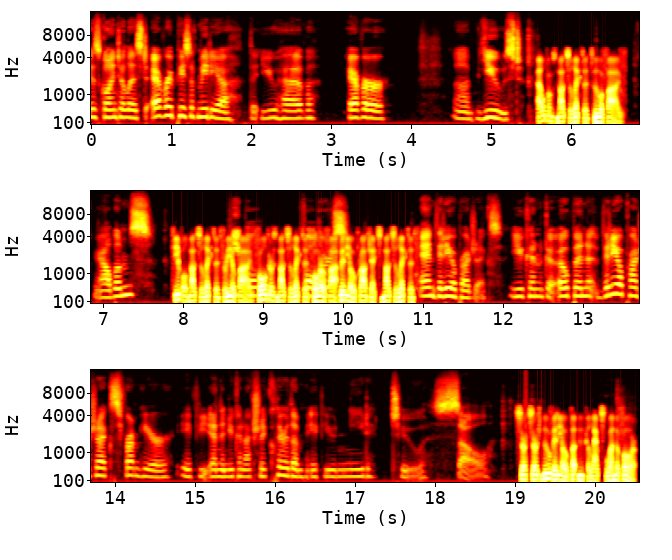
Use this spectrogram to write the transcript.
Is going to list every piece of media that you have ever um, used. Albums not selected 2 of 5. Your albums People not selected 3 of 5. Folders not selected 4 of 5. Video projects not selected. and video projects. You can go open video projects from here if you, and then you can actually clear them if you need to. So Search, search new video button. Collapse 1 of 4.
